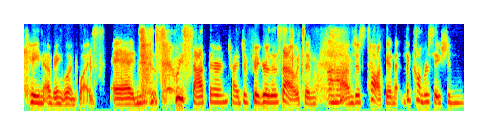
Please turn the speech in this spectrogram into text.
king of England was. And so we sat there and tried to figure this out and uh-huh. um, just talk. And the conversation,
